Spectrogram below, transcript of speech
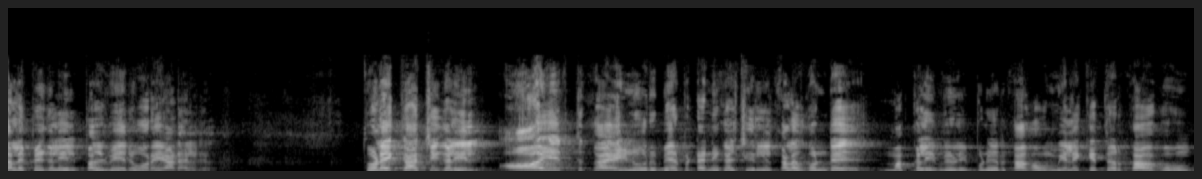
தலைப்புகளில் பல்வேறு உரையாடல்கள். தொலைக்காட்சிகளில் ஆயிரத்துக்கு ஐநூறு மேற்பட்ட நிகழ்ச்சிகளில் கலந்து கொண்டு மக்களின் விழிப்புணர்வுக்காகவும் இலக்கியத்திற்காகவும்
